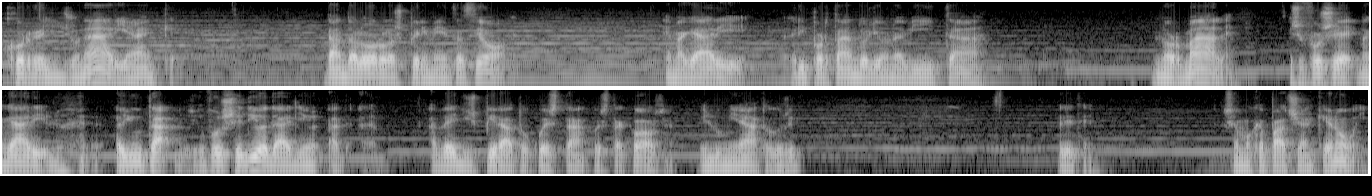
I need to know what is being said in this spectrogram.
correligionari anche, dando a loro la sperimentazione e magari riportandoli a una vita normale. Se fosse magari aiutato, se fosse Dio a dargli, a, avergli ispirato questa, questa cosa, illuminato così. Vedete, siamo capaci anche noi.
